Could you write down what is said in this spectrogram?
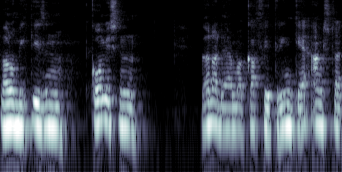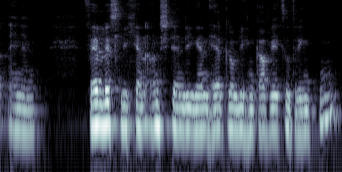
warum ich diesen komischen Ganoderma Kaffee trinke, anstatt einen verlässlichen, anständigen, herkömmlichen Kaffee zu trinken.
